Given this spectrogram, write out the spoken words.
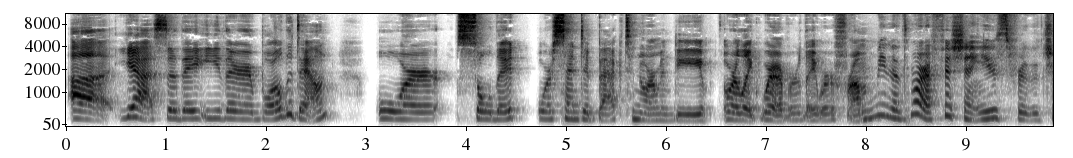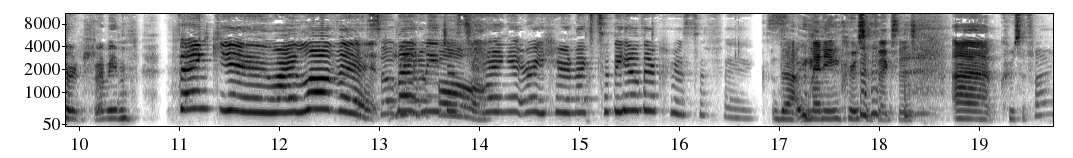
Uh, yeah, so they either boiled it down or sold it or sent it back to Normandy or like wherever they were from. I mean, that's more efficient use for the church. I mean, thank you. I love it. So Let me just hang it right here next to the other crucifix. The many crucifixes. Um, crucify?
